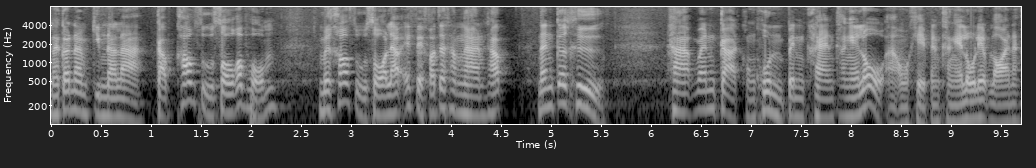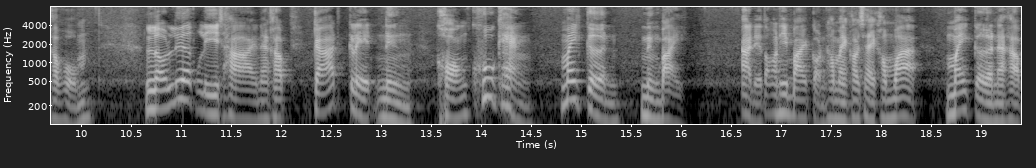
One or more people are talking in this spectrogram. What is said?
แล้วก็นำกิมนารา กลับเข้าสู่โซครับผม เมื่อเข้าสู่โซแล้วเอฟเฟกเขาจะทำงานครับ นั่นก็คือ หากแวนการ์ดของคุณเป็นแคลนคังเอโลอ่าโอเค เป็นคังเอโลเรียบร้อยนะครับผม เราเลือกรีทายนะครับ การ์ดเกรด 1 ของคู่แข่งไม่เกิน 1 ใบ อะเดี๋ยวต้องอธิบายก่อนทำไมเขาใช้คำว่าไม่เกินนะครับ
